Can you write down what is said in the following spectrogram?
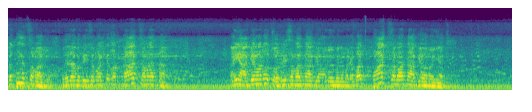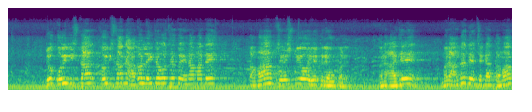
બધા જ સમાજો, પ્રજાપતિ સમાજ કે બધા જ સમાજના અહીંયા આગેવાનો, ચૌધરી સમાજના આગેવાનો મને મળે બધા જ સમાજના આગેવાનો અહીંયા છે. જો કોઈ વિસ્તાર, કોઈ વિસ્તારને આગળ લઈ જવો છે, તો એના માટે તમામ શ્રેષ્ઠીઓ એક રહેવું પડે. અને આજે મને આનંદ એ છે કે આ તમામ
